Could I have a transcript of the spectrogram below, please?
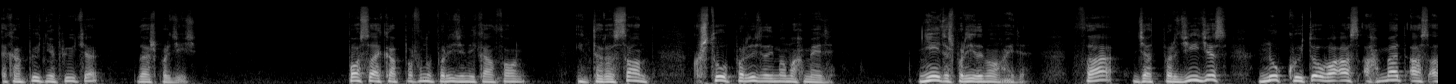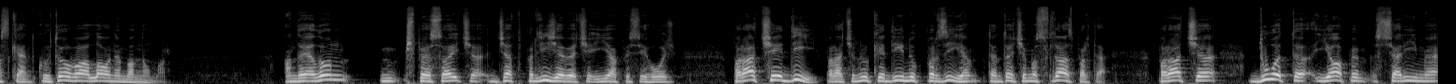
e kanë pyet një pyetje dhe është përgjigj. Posa e ka përfundu përgjigjen i kanë thonë, interesant, kështu u përgjigj edhe imam Ahmedi. Njëjtë është përgjigj edhe imam Ahmedi. Tha, gjatë përgjigjes, nuk kujtova as Ahmed, as askënd, kujtova Allahun e madhëruar. Andaj edhe unë shpresoj që gjatë përgjigjeve që i japi si hoxhë, për atë që e di, për atë që nuk e di, nuk përzihem, tentoj që mos flas për te, për atë që duhet të japim sqarime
